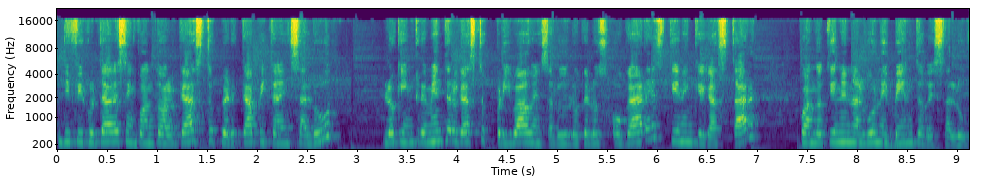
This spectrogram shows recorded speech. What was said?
dificultades en cuanto al gasto per cápita en salud, lo que incrementa el gasto privado en salud, lo que los hogares tienen que gastar cuando tienen algún evento de salud.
